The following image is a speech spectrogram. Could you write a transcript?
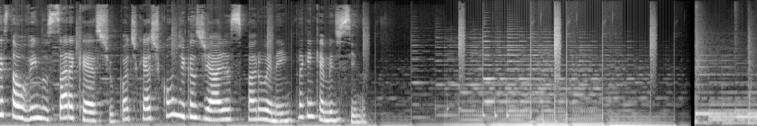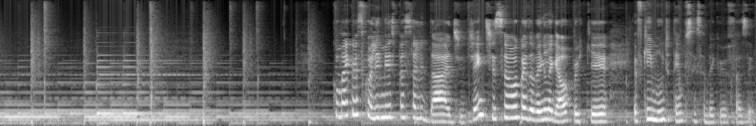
está ouvindo o SaraCast, o podcast com dicas diárias para o Enem para quem quer medicina. Como é que eu escolhi minha especialidade? Gente, isso é uma coisa bem legal porque eu fiquei muito tempo sem saber o que eu ia fazer.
